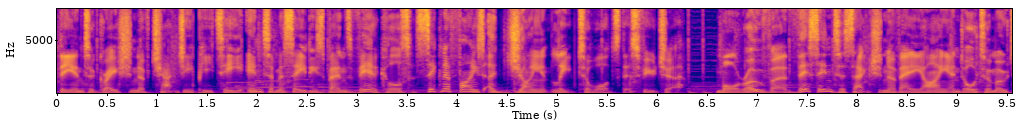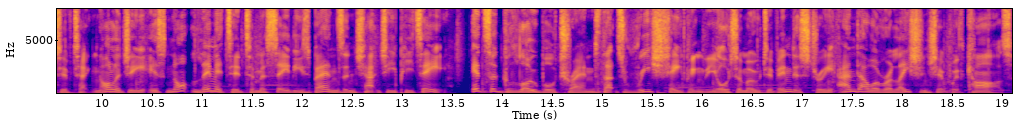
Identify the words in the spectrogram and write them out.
The integration of ChatGPT into Mercedes-Benz vehicles signifies a giant leap towards this future. Moreover, this intersection of AI and automotive technology is not limited to Mercedes-Benz and ChatGPT. It's a global trend that's reshaping the automotive industry and our relationship with cars.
